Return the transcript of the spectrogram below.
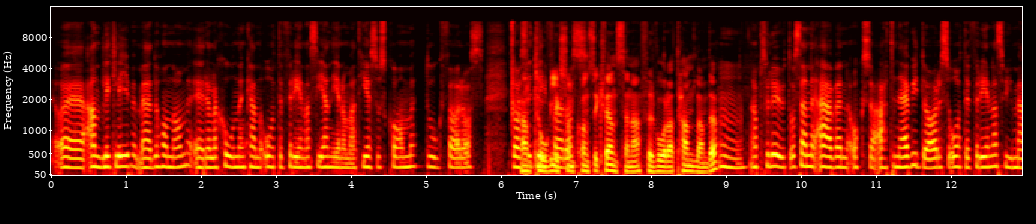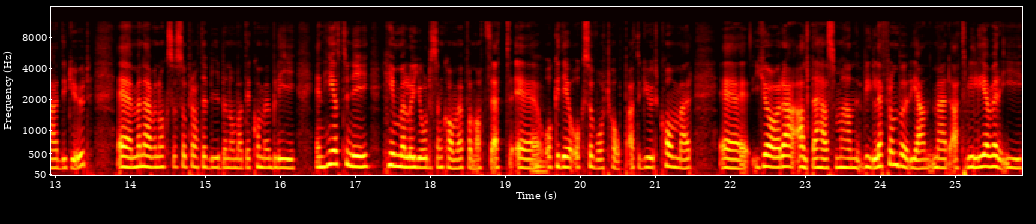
eh, andligt liv med honom. Eh, relationen kan återförenas igen genom att Jesus kom, dog för oss, gav Han tog liksom oss. konsekvenserna för vårt handlande. Mm, absolut, och sen även också att när vi dör så återförenas vi med Gud. Eh, men även också så pratar Bibeln om att det kommer bli en helt ny himmel och jord som kommer på något sätt. Mm. Och det är också vårt hopp att Gud kommer göra allt det här som han ville från början med att vi lever i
